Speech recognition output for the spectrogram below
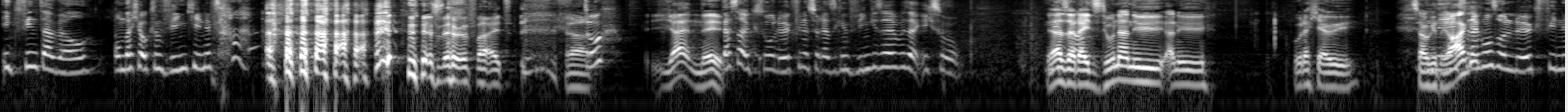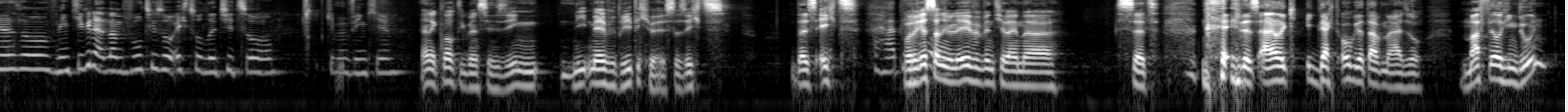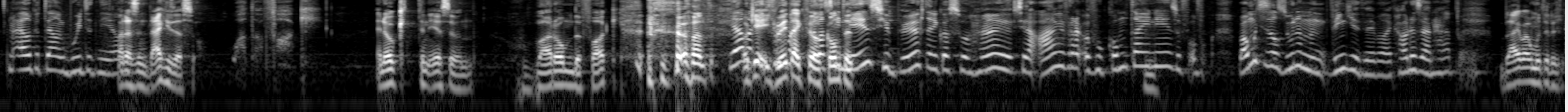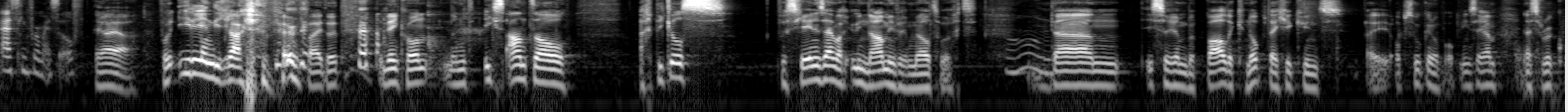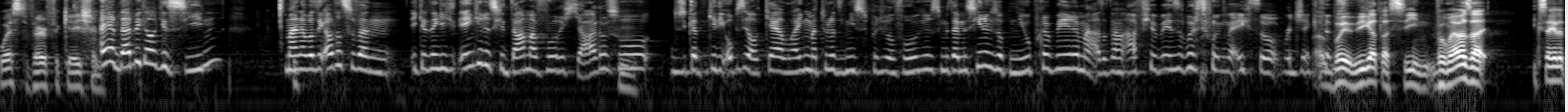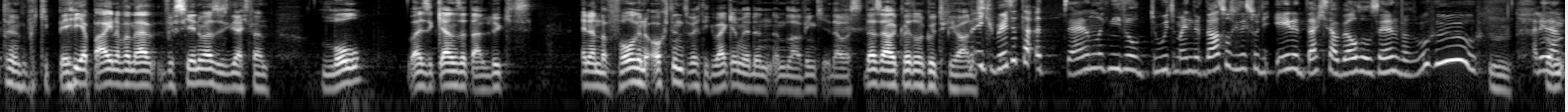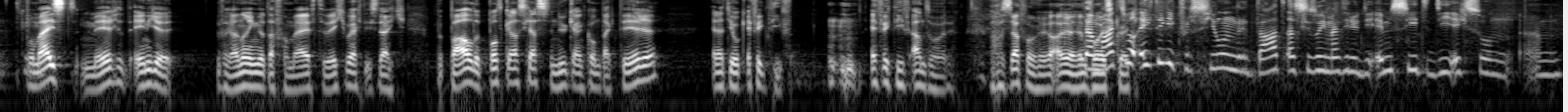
Ik vind dat wel. Omdat je ook zo'n vinkje in hebt. Verified. Ja. Toch? Ja, nee. Dat zou ik zo leuk vinden. Zo, als ik een vinkje zou hebben, zou ik echt zo... Ja, zou dat iets doen aan u, aan u hoe dat jij u zou Nee, gedragen? ik zou dat gewoon zo leuk vinden, zo vinkje. Ik vind dat- dan voelt je zo echt zo legit zo... Ik heb een vinkje. Ja, nee, klopt. Ik ben sindsdien niet meer verdrietig geweest. Dat is echt... Dat is echt... Voor de rest van je leven ben je dan eh set. Nee, dat is eigenlijk... Ik dacht ook dat dat bij mij zo maf veel ging doen. Maar eigenlijk uiteindelijk boeit het niet. Maar dat is een dag is dat zo... What the fuck? En ook ten eerste van... Waarom the fuck? Want, Ja, oké, ik weet me- dat ik veel Dat was content... ineens gebeurd en ik was zo... Huh, heeft hij dat aangevraagd? Of hoe komt dat ineens? Of, of wat moet je zelfs doen om een vinkje te hebben? Like, how does that happen? Blijkbaar moeten er Asking for myself. Ja, ja. Voor iedereen die graag verified wordt, ik denk gewoon, er moet x aantal artikels verschenen zijn waar uw naam in vermeld wordt. Oh. Dan is er een bepaalde knop dat je kunt eh, opzoeken op, op Instagram. Dat is request verification. Ah ja, dat heb ik al gezien. Maar dan was ik altijd zo van... Ik heb denk ik één keer eens gedaan, maar vorig jaar of zo. Hmm. Dus ik had ik die optie al kei lang, maar toen had ik niet superveel volgers. Ik moet dat misschien nog eens opnieuw proberen, maar als het dan afgewezen wordt, voel ik me echt zo rejected. Oh boy, wie gaat dat zien? Voor mij was dat... Ik zag dat er een Wikipedia-pagina van mij verschenen was, dus ik dacht van... Lol, wat is de kans dat dat lukt? En dan de volgende ochtend werd ik wakker met een, een blauw vinkje. Dat, was, dat is eigenlijk letterlijk goed gegaan. is. Ik weet dat dat uiteindelijk niet veel doet, maar inderdaad, zoals gezegd, zo die ene dag dat wel zo zijn van woehoe. Allee, Voor, dan, voor mij is het meer, de enige verandering dat dat voor mij heeft teweeggebracht, is dat ik bepaalde podcastgasten nu kan contacteren en dat die ook effectief, effectief antwoorden. Wat was dat voor een rare Dat voice maakt crack? wel echt, denk ik, verschil inderdaad als je zo iemand in je DM's ziet die echt zo'n... ehm,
